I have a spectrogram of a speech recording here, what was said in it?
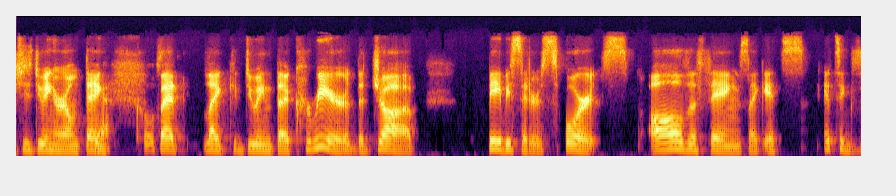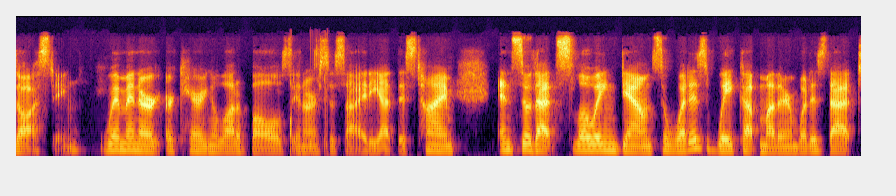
She's doing her own thing yeah, but like doing the career the job babysitters sports all the things like it's it's exhausting. Women are, are carrying a lot of balls in our society at this time and so that slowing down so what is wake up mother and what does that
